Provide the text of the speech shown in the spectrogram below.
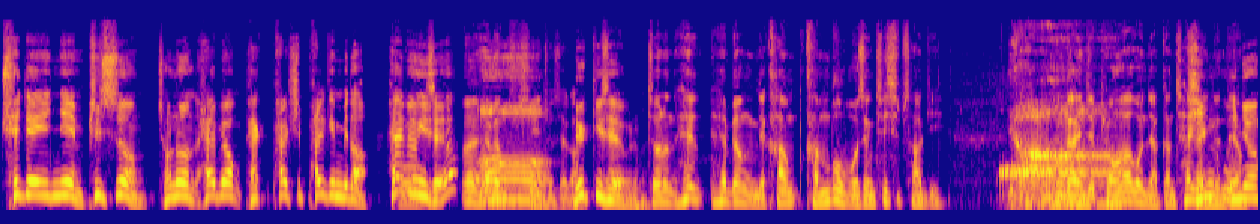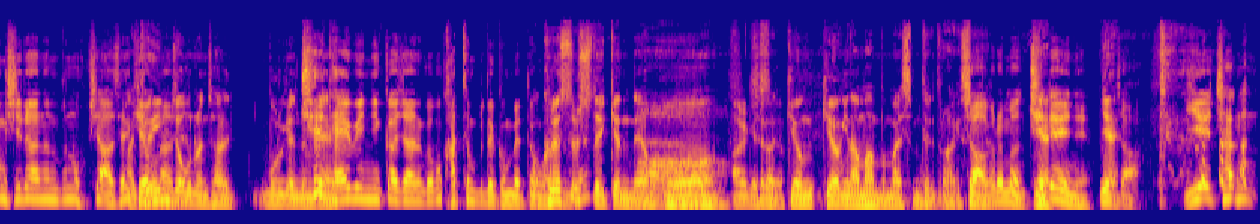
최대희님 필승 저는 해병 188기입니다. 해병이세요? 네, 해병 어. 출신이죠, 제가. 몇 기세요, 그러면? 저는 해, 해병 이제 간, 간부 후보생 74기. 그러니까 이제 병하고는 약간 차이가 있는데요. 김운영 씨라는 분 혹시 아세요? 아? 개인적으로는 잘 모르겠는데. 최대위님까지 하는 거면 같은 부대 근무했던 어, 거 그랬을 같은데? 수도 있겠네요. 어, 알겠어요. 제가 기억, 기억이 나면 한번 말씀드리도록 하겠습니다. 자, 그러면 최대위님. 예. 자, 이해찬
